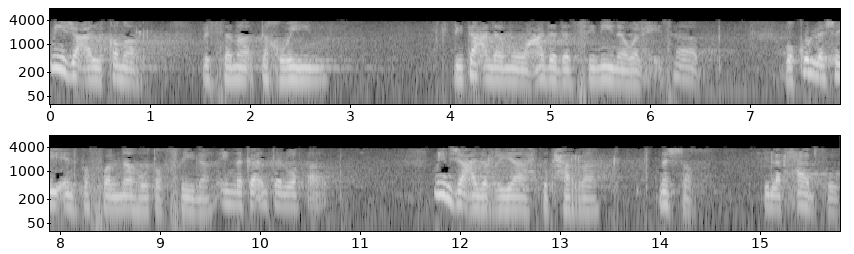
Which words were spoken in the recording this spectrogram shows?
مين جعل القمر بالسماء تخوين لتعلموا عدد السنين والحساب؟ وكل شيء فصلناه تفصيلا. إنك أنت الوهاب. مين جعل الرياح تتحرك؟ تتنشط يقول لك حابسة.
